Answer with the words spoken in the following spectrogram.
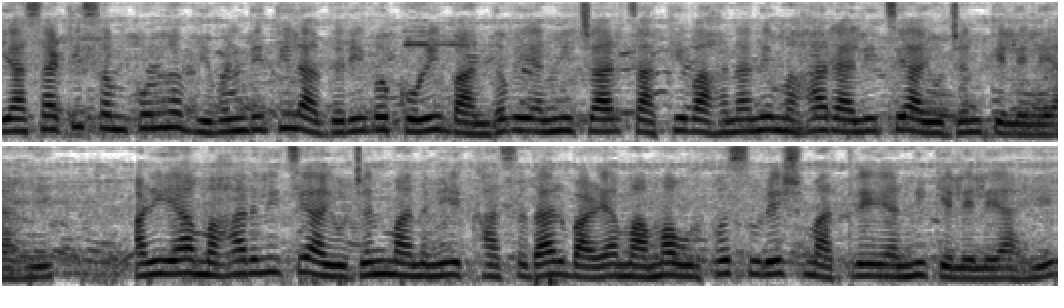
यासाठी संपूर्ण भिवंडीतील आगरी व कोळी बांधव यांनी चार चाकी वाहनाने महारॅलीचे आयोजन केलेले आहे. आणि या महारॅलीचे आयोजन माननीय खासदार बाळ्या मामा उर्फ सुरेश म्हात्रे यांनी केलेले आहे.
